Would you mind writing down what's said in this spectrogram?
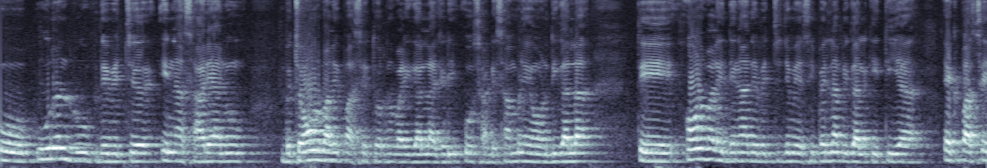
ਉਹ ਪੂਰਨ ਰੂਪ ਦੇ ਵਿੱਚ ਇਹਨਾਂ ਸਾਰਿਆਂ ਨੂੰ ਬਚਾਉਣ ਵਾਲੇ ਪਾਸੇ ਤੁਰਨ ਵਾਲੀ ਗੱਲ ਆ ਜਿਹੜੀ ਉਹ ਸਾਡੇ ਸਾਹਮਣੇ ਆਉਣ ਦੀ ਗੱਲ ਆ ਤੇ ਆਉਣ ਵਾਲੇ ਦਿਨਾਂ ਦੇ ਵਿੱਚ ਜਿਵੇਂ ਅਸੀਂ ਪਹਿਲਾਂ ਵੀ ਗੱਲ ਕੀਤੀ ਆ ਇੱਕ ਪਾਸੇ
